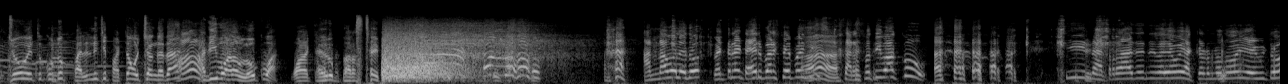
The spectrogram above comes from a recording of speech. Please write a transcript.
ఉద్యోగం ఎత్తుకుంటూ పల్లె నుంచి పట్టణం వచ్చాం కదా. అది వాళ్ళ లోకువ. వాళ్ళ టైరు బరస్ట్ అయిపోయింది. అన్నావో లేదో వెంటనే టైర్ బరస్ట్ అయిపోయింది. సరస్వతి వాక్కు. ఈ నటరాజ నిలయం ఎక్కడున్నదో ఏమిటో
